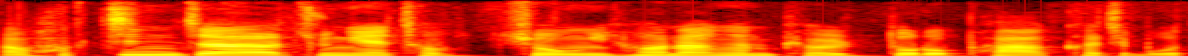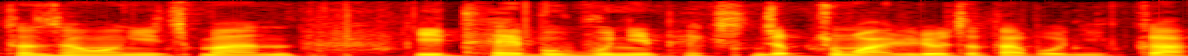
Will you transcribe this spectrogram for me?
어, 확진자 중에 접종 현황은 별도로 파악하지 못한 상황이지만 이 대부분이 백신 접종 완료자다 보니까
